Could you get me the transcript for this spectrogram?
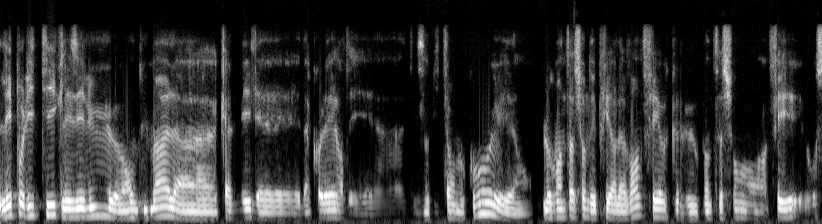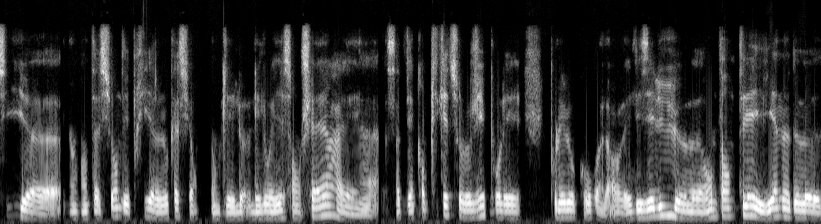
Les politiques, les élus ont du mal à calmer les, la colère des, des habitants locaux et l'augmentation des prix à la vente fait que l'augmentation fait aussi euh, une augmentation des prix à la location. Donc les, loyers sont chers et euh, ça devient compliqué de se loger pour les pour les locaux. Alors les, élus euh, ont tenté, ils viennent de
